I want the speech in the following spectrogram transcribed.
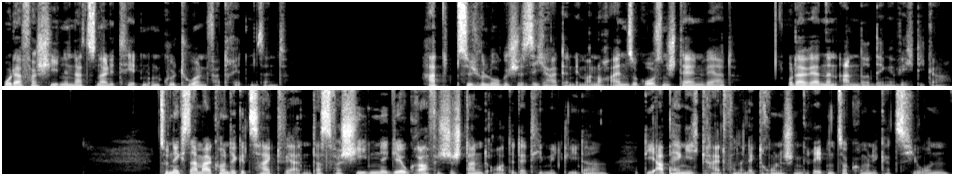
oder verschiedene Nationalitäten und Kulturen vertreten sind. Hat psychologische Sicherheit denn immer noch einen so großen Stellenwert? Oder werden dann andere Dinge wichtiger? Zunächst einmal konnte gezeigt werden, dass verschiedene geografische Standorte der Teammitglieder, die Abhängigkeit von elektronischen Geräten zur Kommunikation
